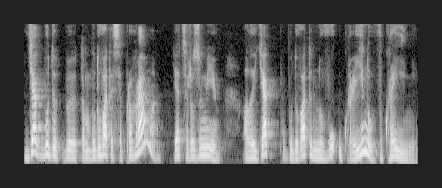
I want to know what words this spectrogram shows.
як буде е, там будуватися програма, я це розумію. Але як побудувати нову Україну в Україні?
